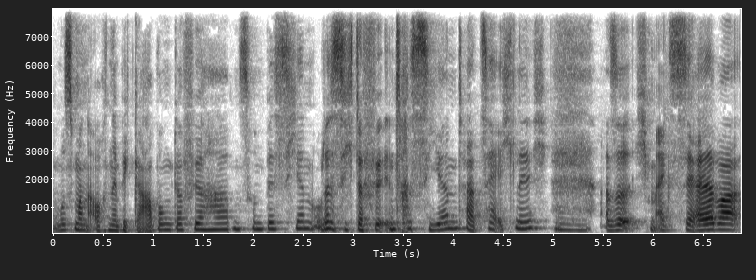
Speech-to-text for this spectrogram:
muss man auch eine Begabung dafür haben, so ein bisschen, oder sich dafür interessieren tatsächlich. Mhm. Also ich merke es selber,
